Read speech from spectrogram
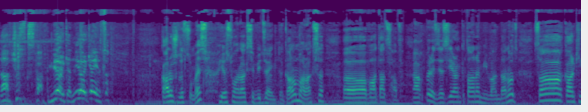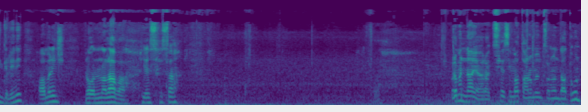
լավ չես սկսված։ Մի օր գա, մի օր գա ես։ Կարոշ լսում ես, ես ու Արաքսի վիդեո ենք նկարում, Արաքսը վատացավ։ Ախպերս, ես իրան կտանեմ հիվանդանոց, սա կարգին կլինի, ամեն ինչ լավ է։ Ես հեսա Ուրեմն նայ Արաքս, ես հիմա տանում եմ ծննդատուն,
